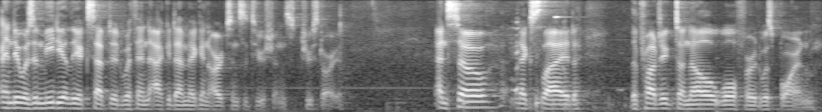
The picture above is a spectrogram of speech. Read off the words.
and it was immediately accepted within academic and arts institutions. True story. And so, next slide, the project Donelle Woolford was born.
